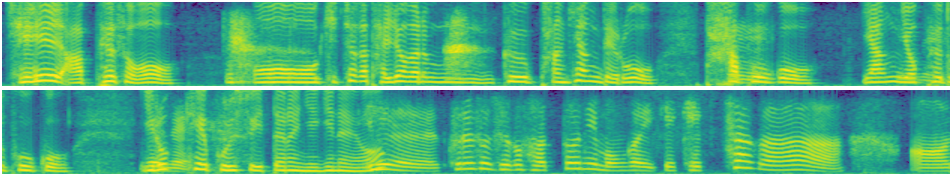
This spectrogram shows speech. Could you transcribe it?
제일 앞에서 어, 기차가 달려가는 그 방향대로 다 네. 보고 양 옆에도 네네. 보고 이렇게 볼 수 있다는 얘기네요. 예. 그래서 제가 봤더니 뭔가 이게 객차가 어,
